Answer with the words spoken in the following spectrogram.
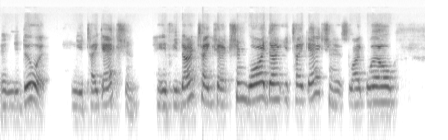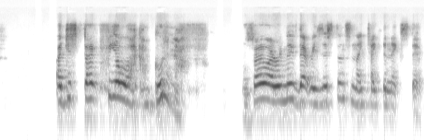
And you do it and you take action. If you don't take action, why don't you take action? It's like, well, I just don't feel like I'm good enough. So I remove that resistance and they take the next step.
